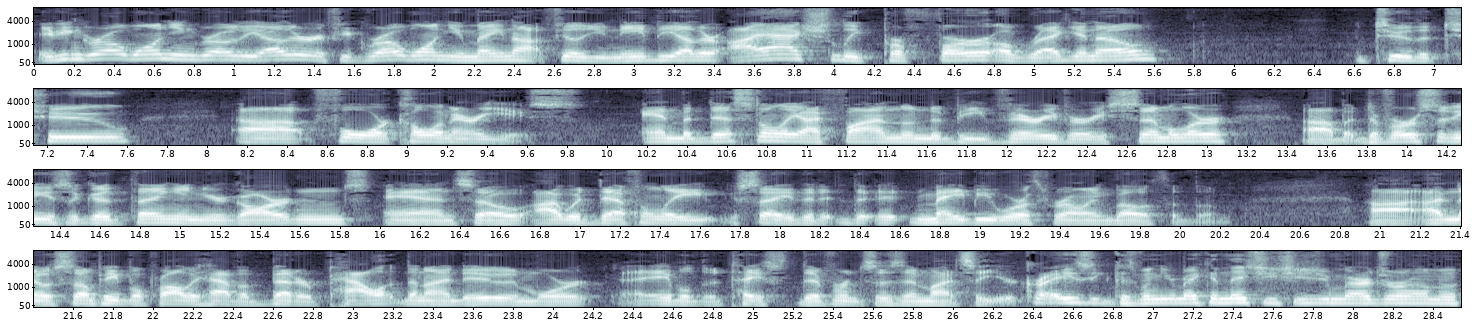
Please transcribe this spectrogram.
If you can grow one, you can grow the other. If you grow one, you may not feel you need the other. I actually prefer oregano to the two uh, for culinary use. And medicinally, I find them to be very, very similar. Uh, but diversity is a good thing in your gardens, and so I would definitely say that it, it may be worth growing both of them. Uh, I know some people probably have a better palate than I do and more able to taste differences and might say, you're crazy because when you're making this, you should use marjoram.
